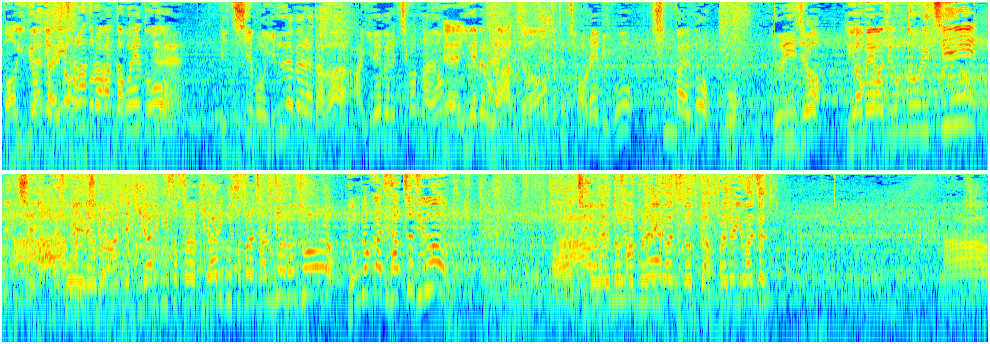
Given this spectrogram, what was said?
뭐 이병력이 센터에서. 살아 돌아간다고 해도 예. Lich 뭐 1레벨에다가 아 2레벨은 찍었나요? 예, 2레벨 올라갔죠. 어쨌든 저렙이고 신발도 없고 느리죠. 위험해요 지금도 Lich. Lich. 아, 네, 소리대로 소리대로 들어갔는데 기다리고 있었어요. 기다리고 있었어요. 장재호 선수. 용병까지 샀죠 지금. 아, 팬더 떨어진 삼분의- 프레드 요한슨 선수입니다. 프레드 요한슨. 아,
